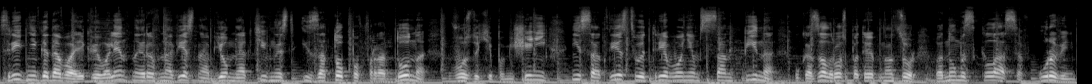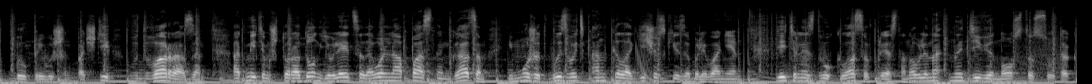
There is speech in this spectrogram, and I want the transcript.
Среднегодовая эквивалентная равновесная объемная активность изотопов радона в воздухе помещений не соответствует требованиям Санпина, указал Роспотребнадзор. В одном из классов уровень был превышен почти в два раза. Отметим, что радон является довольно опасным газом и может вызвать онкологические заболевания. Деятельность двух классов приостановлена на 90 суток.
